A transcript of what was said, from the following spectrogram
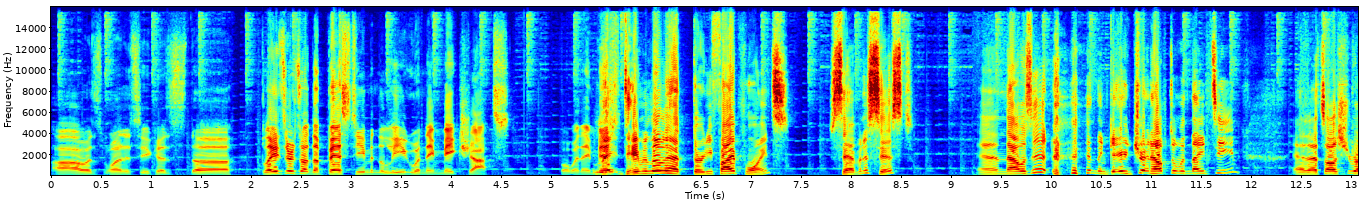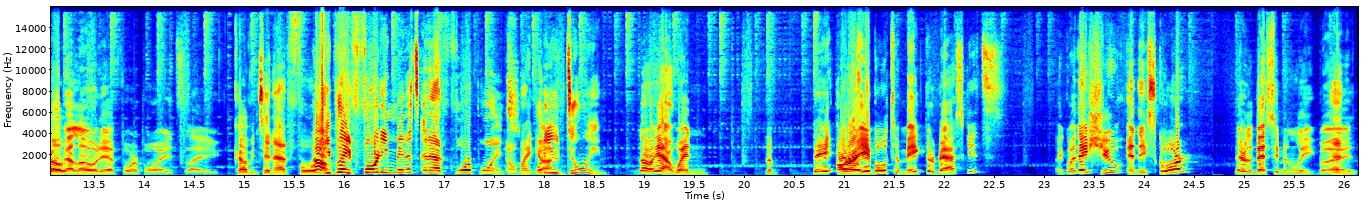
Uh, I was wanting to see because the Blazers are the best team in the league when they make shots, but when they La- miss, Damian Lillard had 35 points, seven assists, and that was it. and then Gary Trent helped him with 19. And that's all she wrote. Carmelo only had four points. Like, Covington had four. No. He played 40 minutes and had four points. Oh my What are you doing? no, yeah, when the they are able to make their baskets, like when they shoot and they score, they're the best team in the league. But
